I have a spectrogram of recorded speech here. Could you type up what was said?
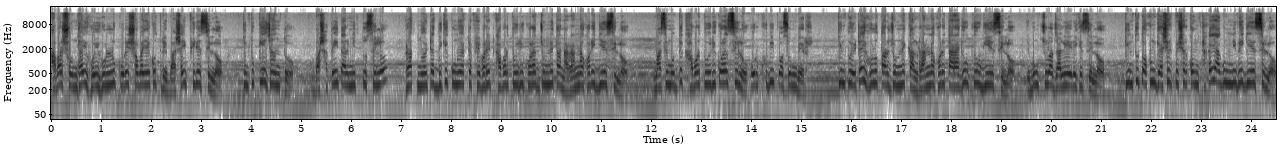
আবার সন্ধ্যায় হই হুল্লু করে সবাই একত্রে বাসায় ফিরেছিল। কিন্তু কে জানতো বাসাতেই তার মৃত্যু ছিল। রাত নয়টার দিকে কোনো একটা ফেভারিট খাবার তৈরি করার জন্য তা না রান্নাঘরে গিয়েছিল। মাঝে মধ্যে খাবার তৈরি করা ছিল ওর খুবই পছন্দের। কিন্তু এটাই হলো তার জন্য কাল রান্নাঘরে তার আগেও কেউ গিয়েছিল এবং চুলা জ্বালিয়ে রেখেছিল। কিন্তু তখন গ্যাসের প্রেশার কম থাকায় আগুন নিভে গিয়েছিল।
